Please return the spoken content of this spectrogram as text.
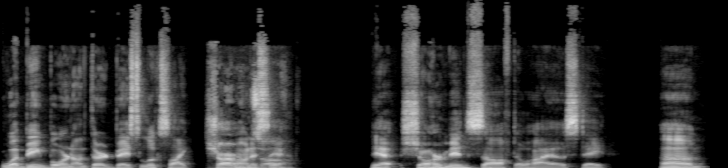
what being born on third base looks like. Charmin honestly. Soft. Yeah, Charmin soft Ohio State. Um,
